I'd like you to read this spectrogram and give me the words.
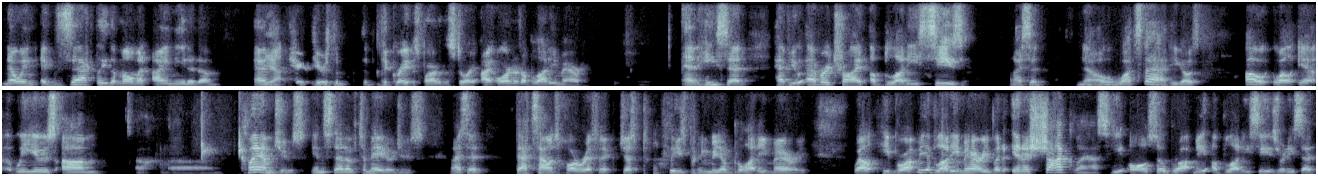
knowing exactly the moment I needed them. And yeah. here, here's the, the greatest part of the story. I ordered a Bloody Mary. And he said, Have you ever tried a Bloody Caesar? And I said, No, what's that? He goes, Oh, well, yeah, we use um, uh, clam juice instead of tomato juice. And I said, That sounds horrific. Just please bring me a Bloody Mary. Well, he brought me a Bloody Mary, but in a shot glass, he also brought me a Bloody Caesar. And he said,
